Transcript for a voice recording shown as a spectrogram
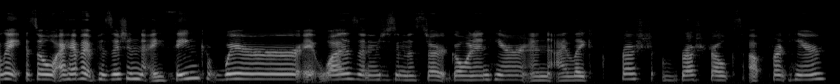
Okay, so I have it positioned, I think, where it was, and I'm just going to start going in here, and I like fresh brush strokes up front here.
